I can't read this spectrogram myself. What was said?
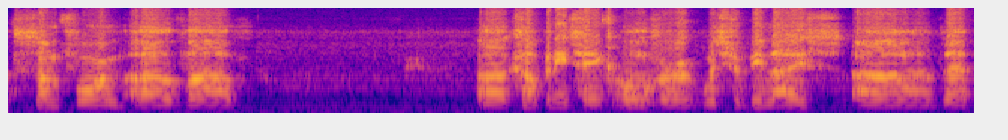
some form of uh, uh, company take over, which would be nice. Uh, that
